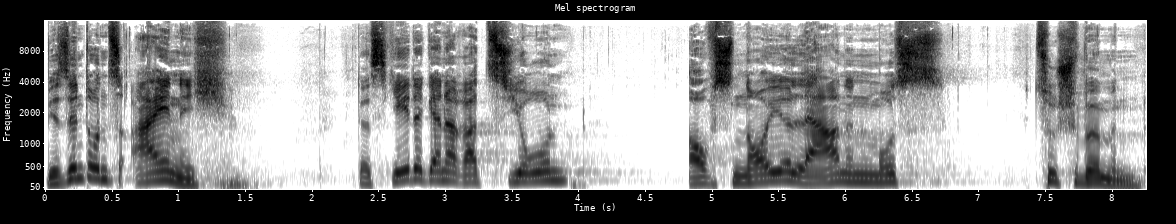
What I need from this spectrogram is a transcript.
Wir sind uns einig, dass jede Generation aufs Neue lernen muss zu schwimmen.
